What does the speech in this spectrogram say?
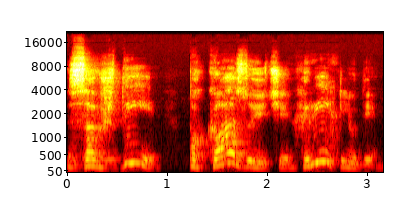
завжди показуючи гріх людини,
